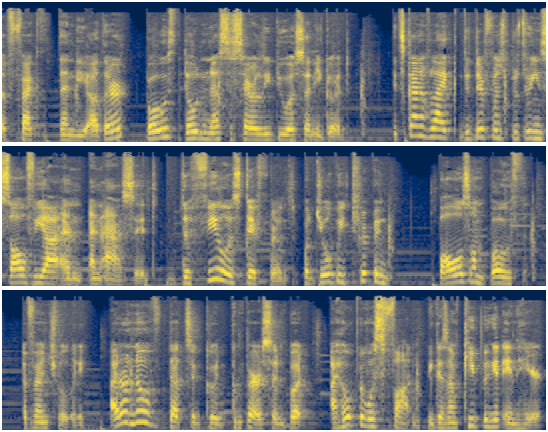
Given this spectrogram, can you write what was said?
effect than the other. Both don't necessarily do us any good. It's kind of like the difference between salvia and, and acid. The feel is different, but you'll be tripping balls on both eventually. I don't know if that's a good comparison, but I hope it was fun because I'm keeping it in here.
